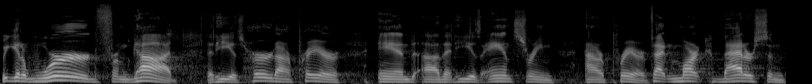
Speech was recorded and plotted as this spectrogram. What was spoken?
We get a word from God that He has heard our prayer and uh, that He is answering our prayer. In fact, Mark Batterson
